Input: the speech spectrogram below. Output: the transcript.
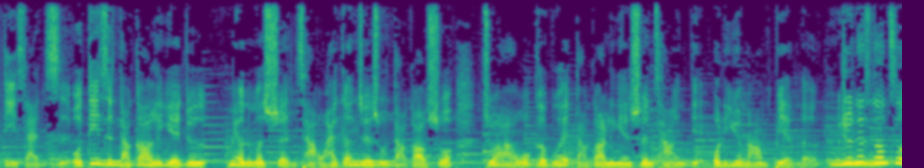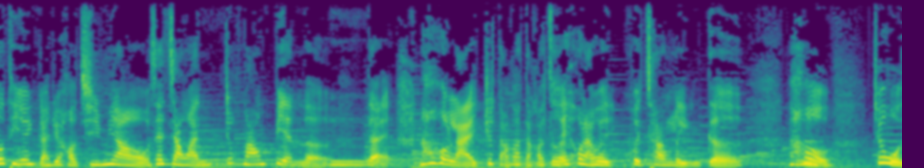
第三次。我第一次祷告灵言就是没有那么顺畅，我还跟主耶稣祷告说：“主啊，我可不可以祷告灵言顺畅一点？”我灵言马上变了，我觉得那时候自我体验感觉好奇妙哦！我才讲完就马上变了，对。然后后来就祷告祷告之后，哎，后来会会唱灵歌，然后就我。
